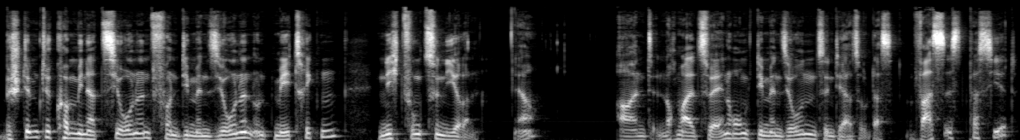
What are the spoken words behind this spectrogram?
bestimmte Kombinationen von Dimensionen und Metriken nicht funktionieren. Ja? Und nochmal zur Erinnerung, Dimensionen sind ja so das, was ist passiert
